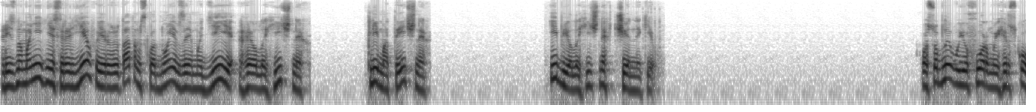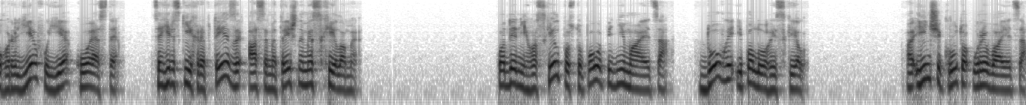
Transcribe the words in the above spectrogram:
Різноманітність рельєфу є результатом складної взаємодії геологічних, кліматичних і біологічних чинників. Особливою формою гірського рельєфу є куести. Це гірські хребти з асиметричними схилами. Один його схил поступово піднімається, довгий і пологий схил, а інший круто уривається.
